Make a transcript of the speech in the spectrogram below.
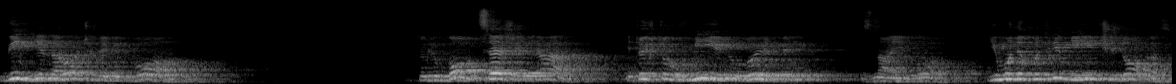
він є народжений від Бога. Тобто любов це життя. І той, хто вміє любити, знає Бога. Йому не потрібні інші докази.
